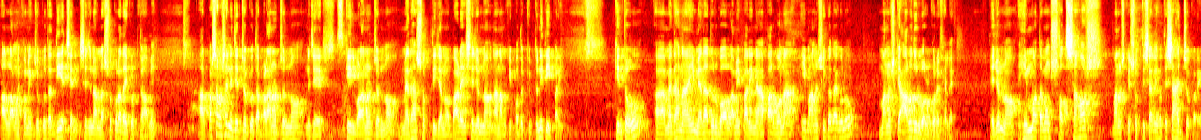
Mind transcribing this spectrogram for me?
আল্লাহ আমাকে অনেক যোগ্যতা দিয়েছেন সেজন্য আল্লাহ শুক্র আদায় করতে হবে। আর পাশাপাশি নিজের যোগ্যতা বাড়ানোর জন্য, নিজের স্কিল বাড়ানোর জন্য মেধা শক্তি যেন বাড়ে, সেজন্য নানামুখী পদক্ষেপ তো নিতেই পারি। কিন্তু মেধা নাই, মেধা দুর্বল, আমি পারি না, পারব না, এই মানসিকতাগুলো মানুষকে আরও দুর্বল করে ফেলে। এজন্য হিম্মত এবং সৎসাহস মানুষকে শক্তিশালী হতে সাহায্য করে।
